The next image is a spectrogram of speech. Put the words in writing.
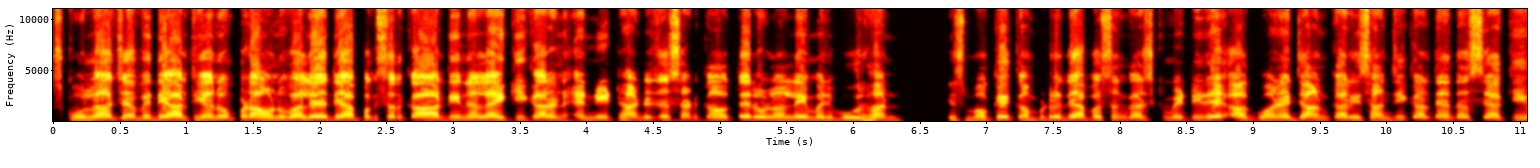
ਸਕੂਲਾਂ 'ਚ ਵਿਦਿਆਰਥੀਆਂ ਨੂੰ ਪੜ੍ਹਾਉਣ ਵਾਲੇ ਅਧਿਆਪਕ ਸਰਕਾਰ ਦੀ ਨਲਾਇਕੀ ਕਾਰਨ ਇੰਨੀ ਠੰਡ 'ਚ ਸੜਕਾਂ ਉੱਤੇ ਰੋਲਣ ਲਈ ਮਜਬੂਰ ਹਨ। ਇਸ ਮੌਕੇ ਕੰਪਿਊਟਰ ਅਧਿਆਪਕ ਸੰਘਰਸ਼ ਕਮੇਟੀ ਦੇ ਆਗੂਆਂ ਨੇ ਜਾਣਕਾਰੀ ਸਾਂਝੀ ਕਰਦਿਆਂ ਦੱਸਿਆ ਕਿ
